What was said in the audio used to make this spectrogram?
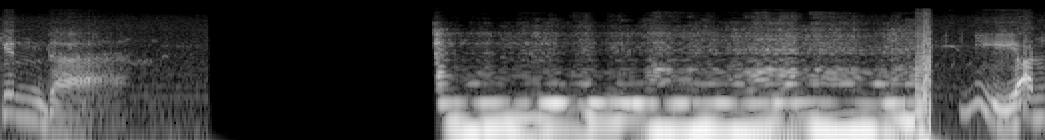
Kinder. Me on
